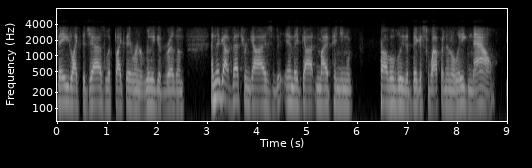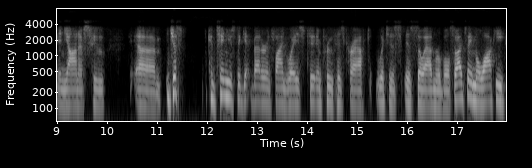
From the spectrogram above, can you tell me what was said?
They, like the Jazz, looked like they were in a really good rhythm. And they've got veteran guys, and they've got, in my opinion, probably the biggest weapon in the league now in Giannis, who um, just continues to get better and find ways to improve his craft, which is is so admirable. So I'd say Milwaukee.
